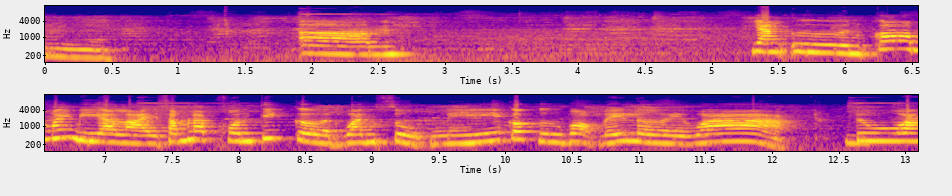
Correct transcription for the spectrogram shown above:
อืมอย่างอื่นก็ไม่มีอะไรสำหรับคนที่เกิดวันศุกร์นี้ก็คือบอกได้เลยว่า ดวง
